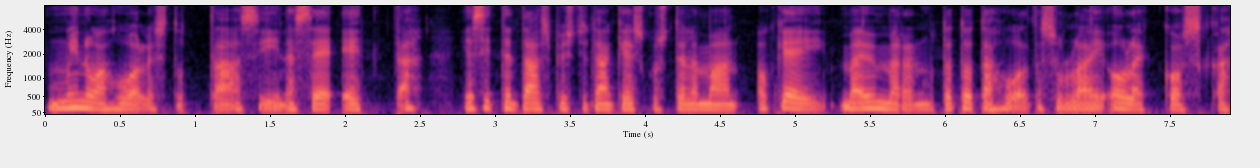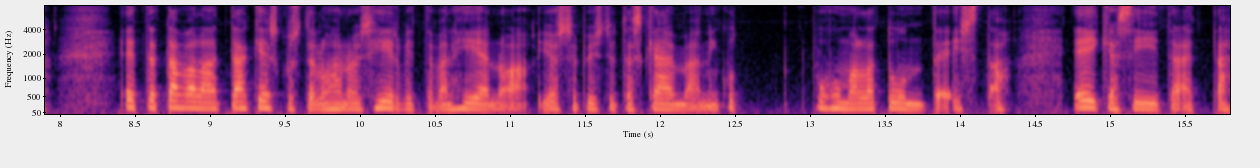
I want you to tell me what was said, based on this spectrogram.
minua huolestuttaa siinä se, että. Ja sitten taas pystytään keskustelemaan, okei, mä ymmärrän, mutta tota huolta sulla ei ole, koska. Että tavallaan tämä keskusteluhan olisi hirvittävän hienoa, jos se pystyttäisiin käymään niin kuin puhumalla tunteista, eikä siitä, että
